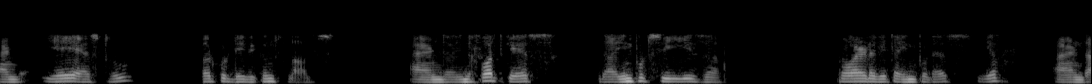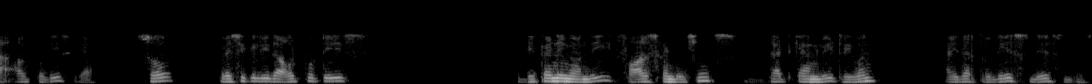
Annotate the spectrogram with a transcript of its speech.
and A as true, output D becomes false. And in the fourth case, the input C is uh, provided with the input as F and the output is F. So basically the output is depending on the false conditions that can be driven either through this, this, this.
